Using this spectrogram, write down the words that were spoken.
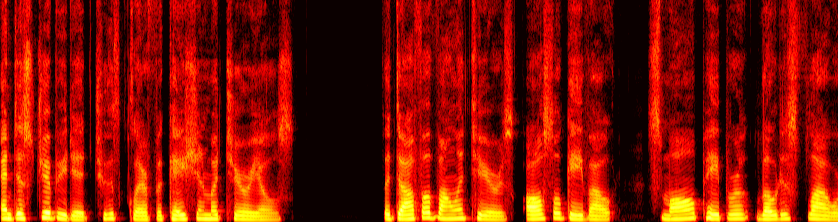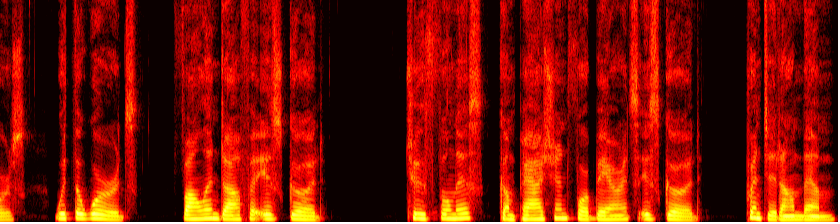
and distributed truth clarification materials. The Dafa volunteers also gave out small paper lotus flowers with the words, Falun Dafa is good. Truthfulness, compassion, forbearance is good, printed on them.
